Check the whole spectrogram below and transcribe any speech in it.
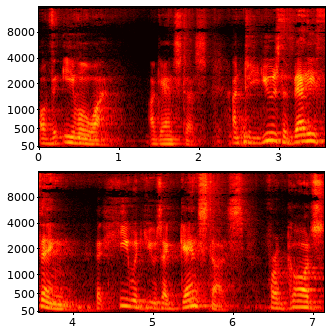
of the evil one against us and to use the very thing that he would use against us for God's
